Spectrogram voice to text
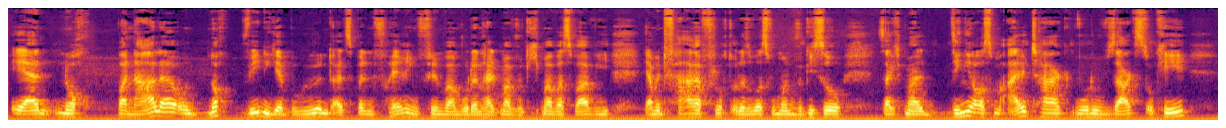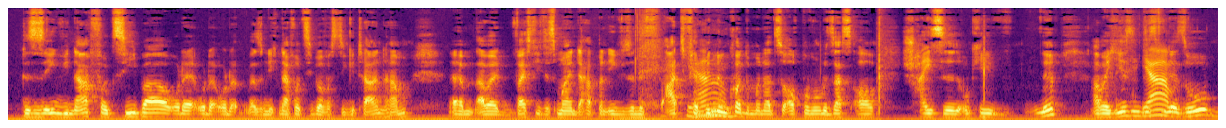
eher noch banaler und noch weniger berührend als bei den vorherigen Filmen waren, wo dann halt mal wirklich mal was war wie, ja, mit Fahrerflucht oder sowas, wo man wirklich so, sag ich mal, Dinge aus dem Alltag, wo du sagst, okay, das ist irgendwie nachvollziehbar oder, oder, oder, also nicht nachvollziehbar, was die getan haben, ähm, aber weißt wie ich das meine, da hat man irgendwie so eine Art Ja. Verbindung, konnte man dazu aufbauen, wo du sagst, oh, scheiße, okay, ne? Aber hier sind Ja. das wieder so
